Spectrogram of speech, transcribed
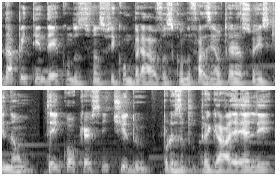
dá pra entender quando os fãs ficam bravos quando fazem alterações que não tem qualquer sentido. Por exemplo, pegar a Ellie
